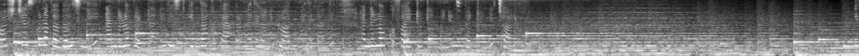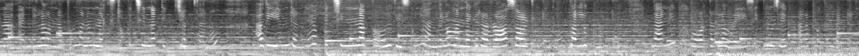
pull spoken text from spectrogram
వాష్ చేసుకున్న పెబల్స్ని ఎండలో పెట్టాలి. జస్ట్ కింద ఒక పేపర్ మీద కానీ క్లాత్ మీద కానీ ఎండలో ఒక ఫైవ్ టు టెన్ ఎండలో మనం నెక్స్ట్ ఒక చిన్న టిప్ చెప్తాను. అది ఏంటంటే ఒక చిన్న బౌల్ తీసుకుని అందులో మన దగ్గర రా సాల్ట్ ఉంటుంది కదా కల్లుప్పు అంటారు దాన్ని వాటర్లో వేసి కొంచెంసేపు అలా పక్కన పెట్టాలి.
